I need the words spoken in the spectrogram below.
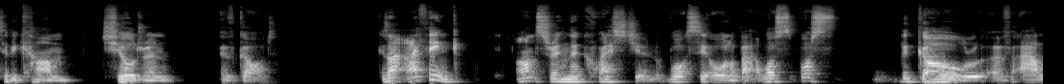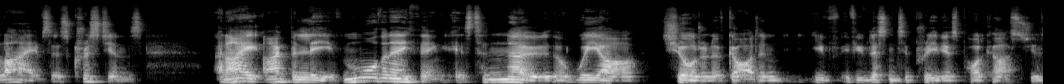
to become children of God. Because I, I, think answering the question, what's it all about? What's, what's the goal of our lives as Christians? And I, I believe more than anything, it's to know that we are children of God. And you've, if you've listened to previous podcasts, you,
